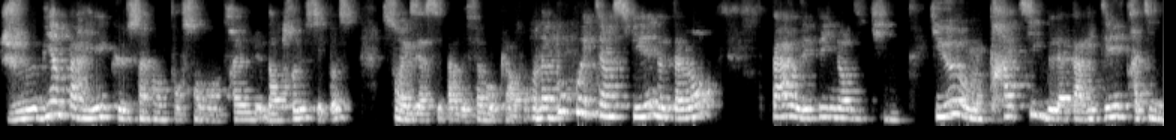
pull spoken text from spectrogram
je veux bien parier que 50% d'entre eux, ces postes, sont exercés par des femmes au plan. On a beaucoup été inspirés, notamment par les pays nordiques, qui, eux ont une pratique de la parité, une pratique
